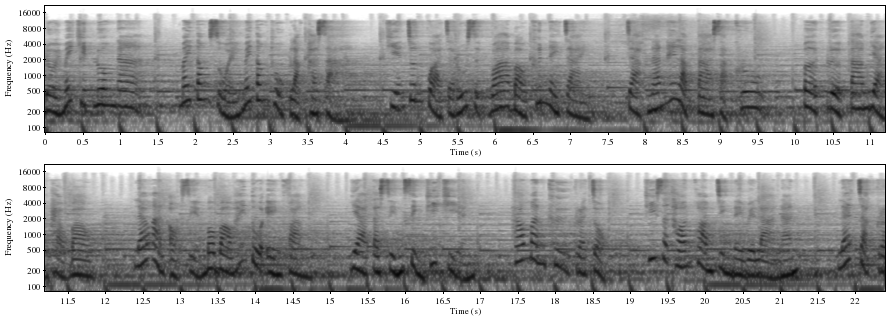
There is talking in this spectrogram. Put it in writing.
โดยไม่คิดล่วงหน้า ไม่ต้องสวยไม่ต้องถูกหลักภาษา เขียนจนกว่าจะรู้สึกว่าเบาขึ้นในใจ จากนั้นให้หลับตาสักครู่ เปิดเปลือกตามอย่างแผ่วเบา แล้วอ่านออกเสียงเบาๆให้ตัวเองฟัง อย่าตัดสินสิ่งที่เขียน เพราะมันคือกระจกที่สะท้อนความจริงในเวลานั้น และจักร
